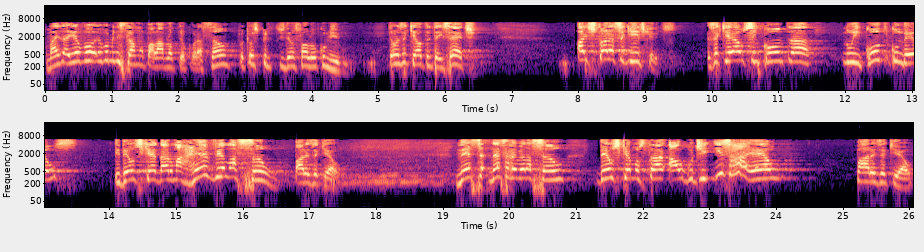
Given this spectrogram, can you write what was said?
mas aí eu vou, eu vou ministrar uma palavra ao teu coração, porque o Espírito de Deus falou comigo. Então, Ezequiel 37, a história é a seguinte, queridos. Ezequiel se encontra no encontro com Deus e Deus quer dar uma revelação para Ezequiel. Nessa, nessa revelação, Deus quer mostrar algo de Israel para Ezequiel.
